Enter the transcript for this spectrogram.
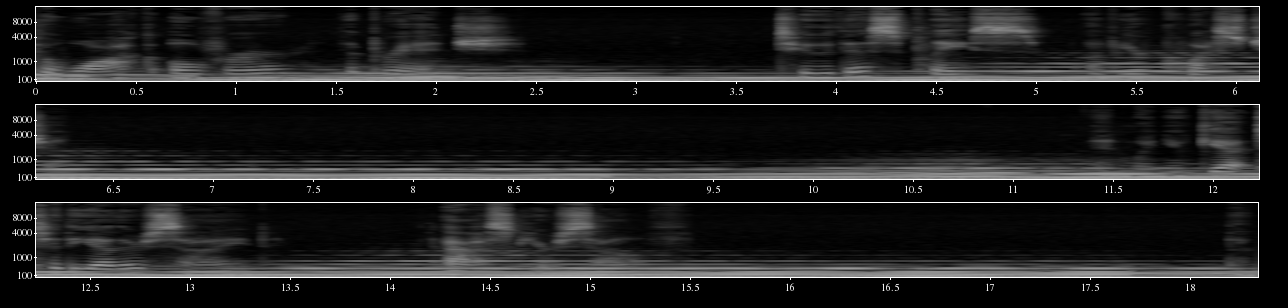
To walk over the bridge to this place of your question. And when you get to the other side, ask yourself the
